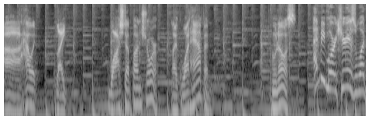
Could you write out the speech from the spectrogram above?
uh, how it like washed up on shore. Like what happened? Who knows? I'd be more curious what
